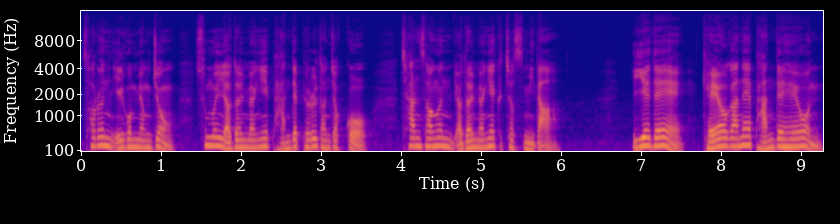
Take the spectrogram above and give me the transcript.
37명 중 28명이 반대표를 던졌고 찬성은 8명에 그쳤습니다. 이에 대해 개혁안에 반대해온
